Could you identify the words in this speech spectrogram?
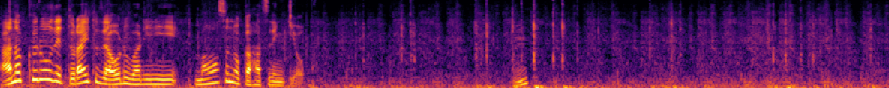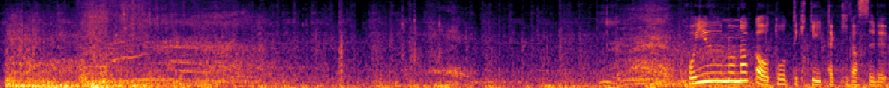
あのクローデットライトで煽る割に回すのか、発電機を。固有の中を通ってきていた気がする。ん？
